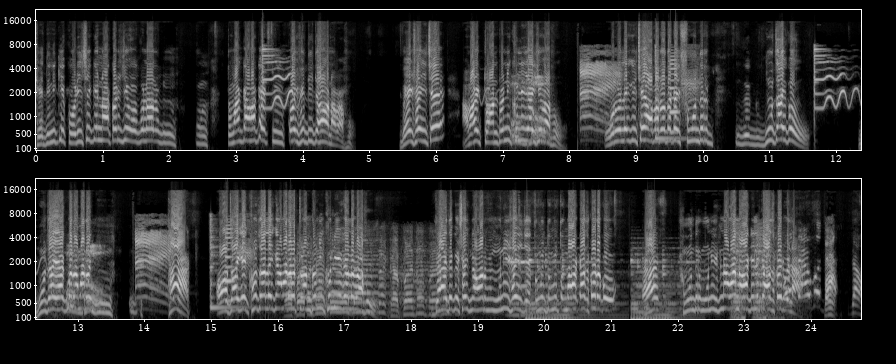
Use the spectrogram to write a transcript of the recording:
সেদিন কি করেছে কি না করেছে ওগুলার তোমাকে আমাকে কৈফে দিতে হবে না বাবু বেশ হয়েছে আমার টনটনি খুলে যাইছে বাবু ওরও লেগেছে আবার ওটাকে সমুদ্রের গুঁজাই গো। গুঁজাই একবার আমার থাক। খোঁজা লেগে আমার টনটনি খুলিয়ে গেল বাবু যাই দেখো সেই আমার মুনিশ হয়েছে তুমি তুমি তোমার কাজ করো হ্যাঁ? সমুদ্রের মুনিশ না না গেলে কাজ করবে না। যাও যাও, যাও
